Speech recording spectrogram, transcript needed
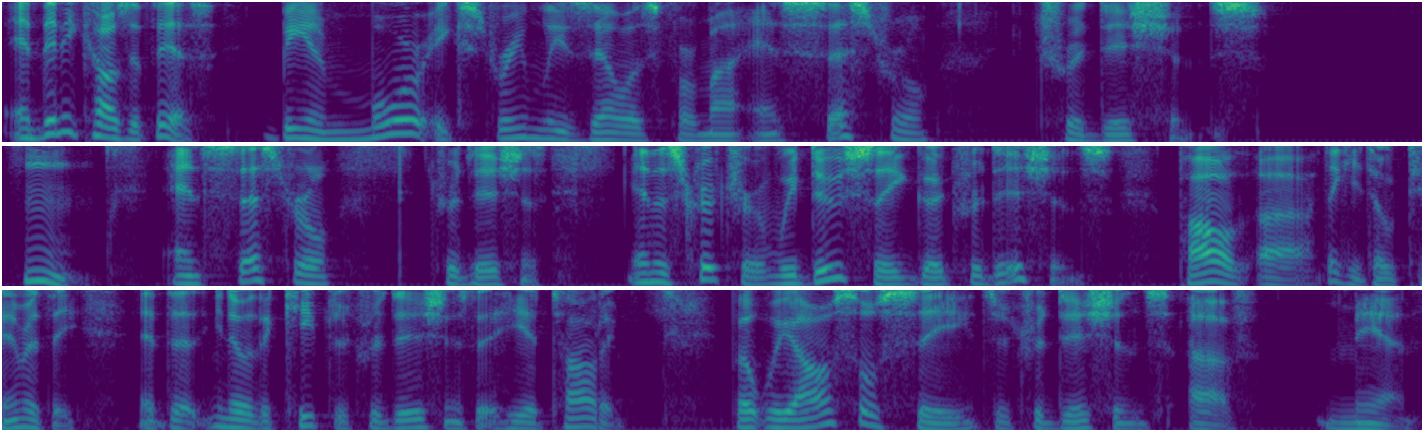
And then he calls it this being more extremely zealous for my ancestral traditions. Hmm. Ancestral traditions. In the scripture, we do see good traditions. Paul, uh, I think he told Timothy that you know to keep the traditions that he had taught him, but we also see the traditions of men.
